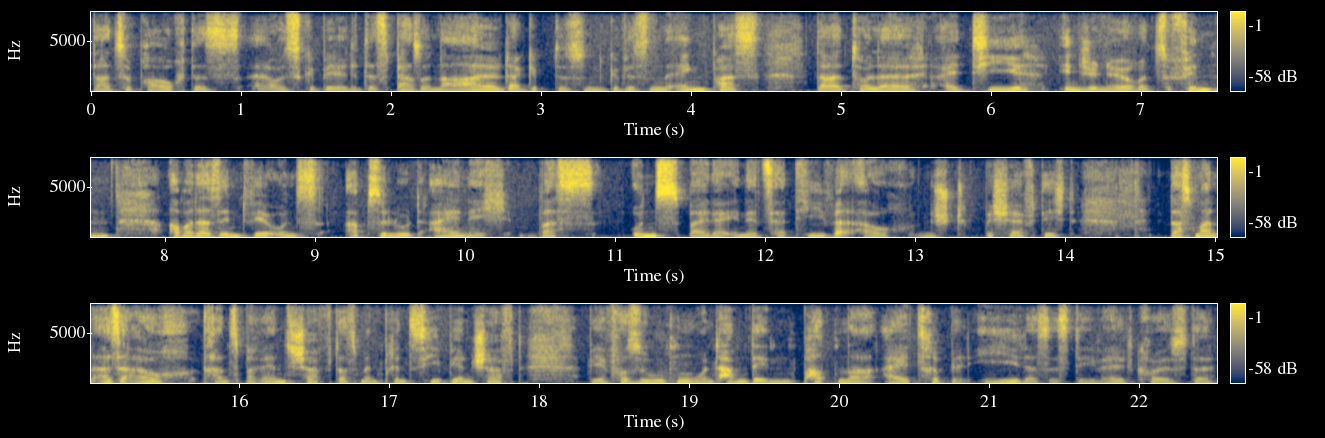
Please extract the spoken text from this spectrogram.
Dazu braucht es ausgebildetes Personal. Da gibt es einen gewissen Engpass, da tolle IT-Ingenieure zu finden. Aber da sind wir uns absolut einig. Was uns bei der Initiative auch ein Stück beschäftigt, dass man also auch Transparenz schafft, dass man Prinzipien schafft. Wir versuchen und haben den Partner IEEE, das ist die weltgrößte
